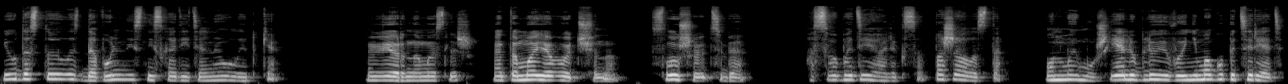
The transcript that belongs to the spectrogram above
и удостоилась довольной снисходительной улыбки. «Верно мыслишь. Это моя вотчина. Слушаю тебя». «Освободи Алекса, пожалуйста. Он мой муж, я люблю его и не могу потерять.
